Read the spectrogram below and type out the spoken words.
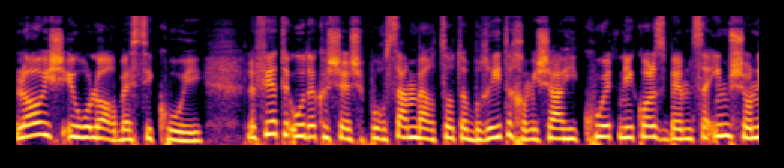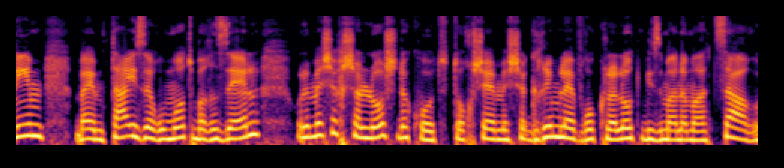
לא השאירו לו הרבה סיכוי. לפי התיעוד הקשה שפורסם בארצות הברית, החמישה היכו את ניקולס באמצעים שונים, בהם טייזר ומוט ברזל, ולמשך שלוש דקות, תוך שהם משגרים לעברו קללות שעות בזמן המעצר.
